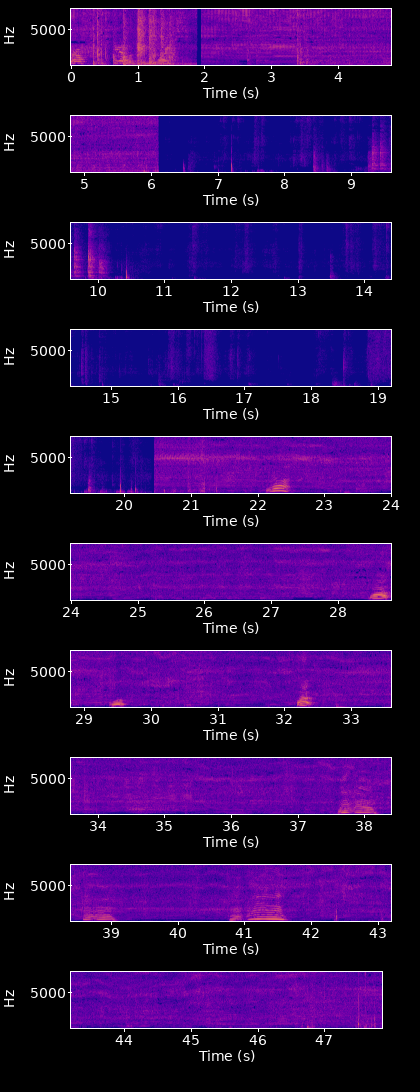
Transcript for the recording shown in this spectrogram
Ralph, get out of the baby wipes. What? What? What? What? Mm-mm. Mm-mm. Mm-mm.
